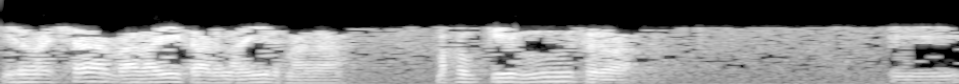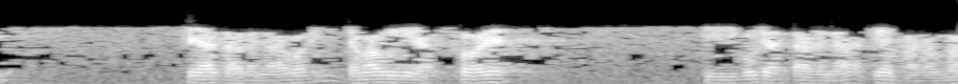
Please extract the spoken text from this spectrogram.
ဒီတော့အခြားဘာသာရေးသာသနာရေးမှာကမဟုတ်သေးဘူးဆိုတော့ဒီဆရာသာသနာပေါ့လေဓမ္မဝိနည်းခေါ်တဲ့ဒီဗုဒ္ဓသာသနာအကျင့်မှာတော့မှ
